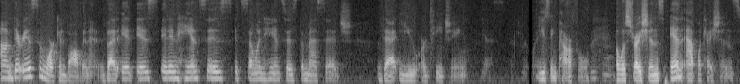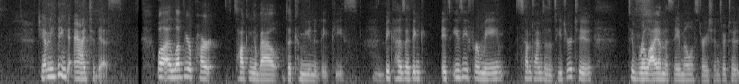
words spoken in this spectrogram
um, there is some work involved in it, but it is it enhances it so enhances the message that you are teaching. Yes, definitely. Using powerful mm-hmm. illustrations and applications. Do you have anything to add to this? Well, I love your part talking about the community piece mm-hmm. because I think it's easy for me sometimes as a teacher to to rely on the same illustrations or to,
